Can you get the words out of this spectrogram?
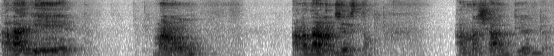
అలాగే మనం అన్నదానం చేస్తాం. అన్నశాంతి అంటాం.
